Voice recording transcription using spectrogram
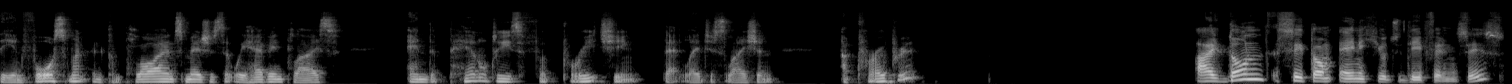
the enforcement and compliance measures that we have in place, and the penalties for breaching that legislation appropriate? I don't see, Tom, any huge differences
